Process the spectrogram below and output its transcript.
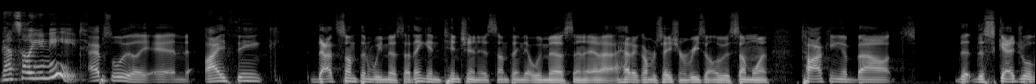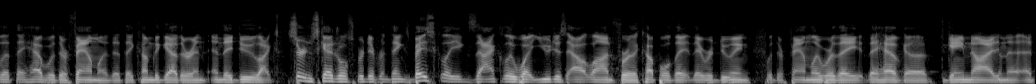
that's all you need. Absolutely. And I think that's something we miss. I think intention is something that we miss. And, and I had a conversation recently with someone talking about the, the schedule that they have with their family that they come together and, and they do like certain schedules for different things. Basically exactly what you just outlined for the couple. They, they were doing with their family where they, they have a game night and a,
